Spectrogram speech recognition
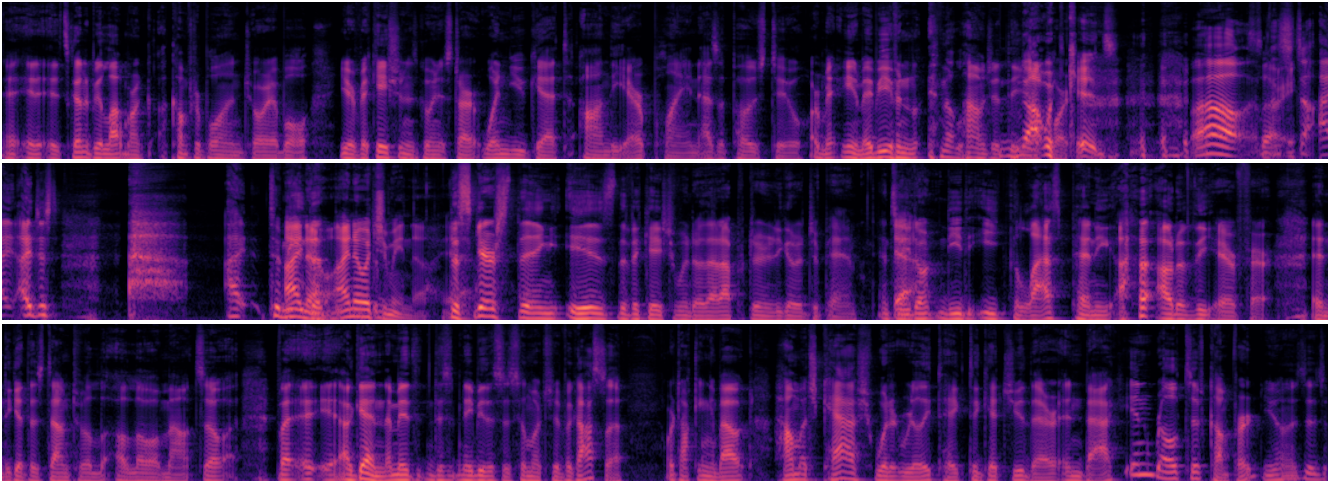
It's going to be a lot more comfortable and enjoyable. Your vacation is going to start when you get on the airplane, as opposed to, or may- you know, maybe even in the lounge at the Not airport. with kids. Well, I, I just, I to me, I know. the- I know what you mean, though. Yeah. The scarce thing is the vacation window, that opportunity to go to Japan, and so Yeah. you don't need to eke the last penny out of the airfare and to get this down to a, a low amount. So, but uh, again, I mean, this, maybe this is similar to Vacasa. We're talking about how much cash would it really take to get you there and back in relative comfort. You know, it's, it's,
